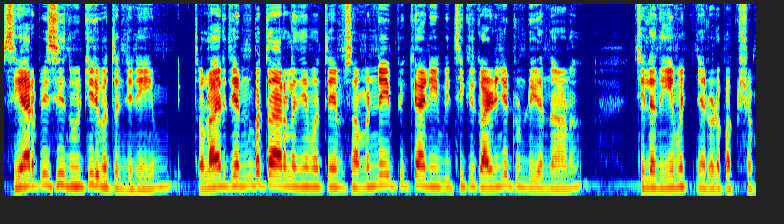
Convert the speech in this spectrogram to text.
സി ആർ പി സി നൂറ്റി ഇരുപത്തഞ്ചിനെയും തൊള്ളായിരത്തി എൺപത്തി ആറിലെ നിയമത്തെയും സമന്വയിപ്പിക്കാൻ ഈ വിധിക്ക് കഴിഞ്ഞിട്ടുണ്ട് എന്നാണ് ചില നിയമജ്ഞരുടെ പക്ഷം.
